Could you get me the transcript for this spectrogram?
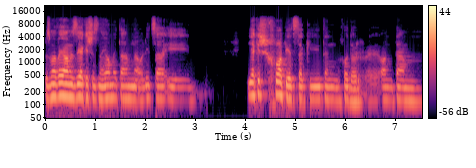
rozmawiałam z jakimś znajomym tam na ulicy i jakiś chłopiec, taki ten Chodor, e, on tam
